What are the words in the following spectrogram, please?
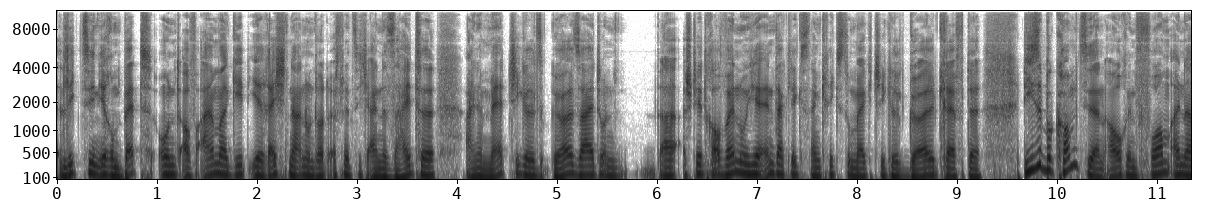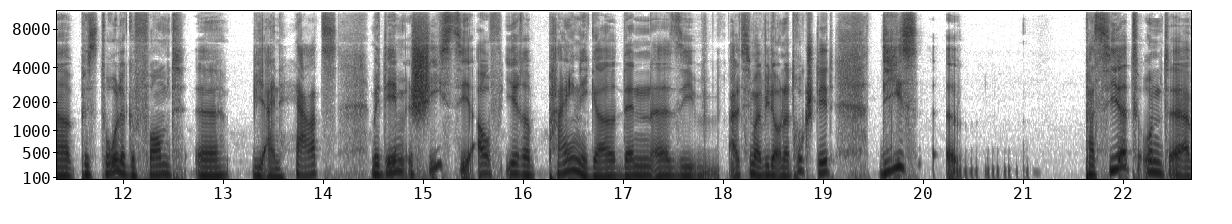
liegt sie in ihrem Bett und auf einmal geht ihr Rechner an und dort öffnet sich eine Seite, eine Magical Girl Seite und da steht drauf, wenn du hier Enter klickst, dann kriegst du Magical Girl Kräfte. Diese bekommt sie dann auch in Form einer Pistole geformt, äh, wie ein Herz. Mit dem schießt sie auf ihre Peiniger, denn äh, sie, als sie mal wieder unter Druck steht, dies äh, passiert und äh,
